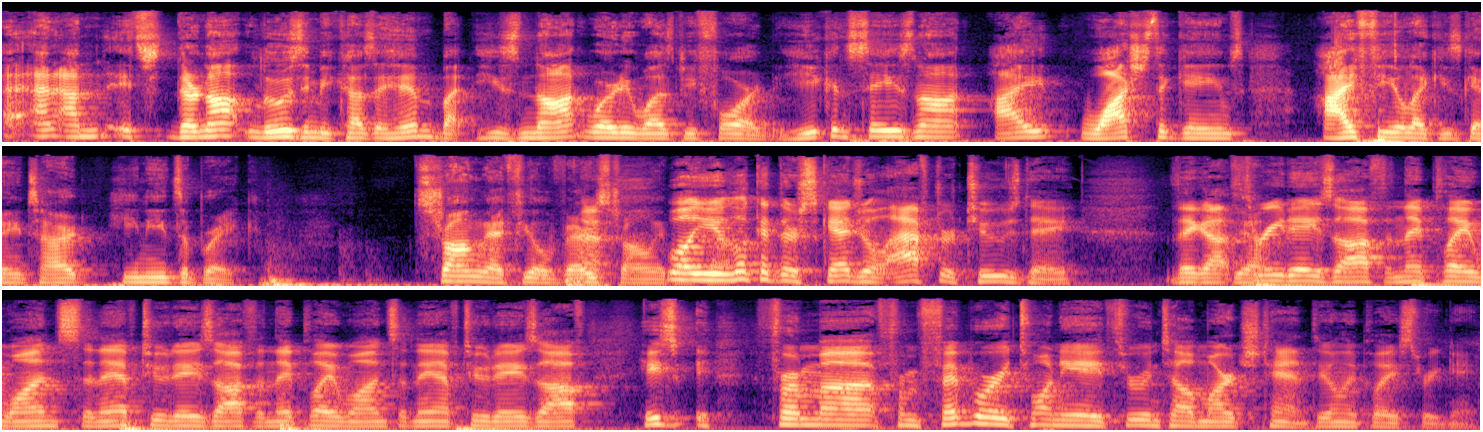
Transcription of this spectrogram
and I'm, it's they're not losing because of him, but he's not where he was before. He can say he's not. I watch the games. I feel like he's getting tired. He needs a break. Strongly, I feel very Yeah. strongly. Well, about you that. look at their schedule after Tuesday. They got three days off, and they play once, and they have two days off, and they play once, and they have two days off. He's from uh, from February 28th through until March 10th. He only plays three games.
